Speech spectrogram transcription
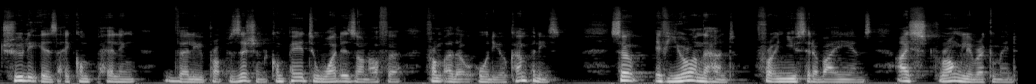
truly is a compelling value proposition compared to what is on offer from other audio companies. So if you're on the hunt for a new set of IEMs, I strongly recommend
